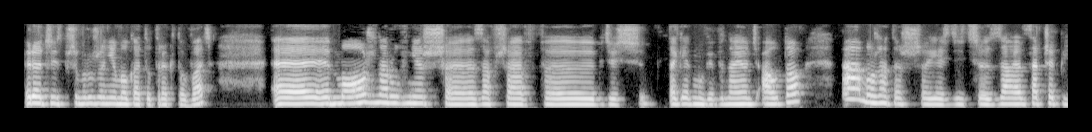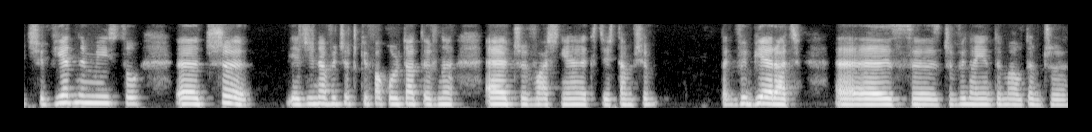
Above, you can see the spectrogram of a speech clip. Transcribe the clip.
raczej z przymrużeniem oka to traktować. Można również zawsze w, gdzieś, tak jak mówię, wynająć auto, a można też jeździć, za, zaczepić się w jednym miejscu, czy jeździć na wycieczki fakultatywne, e, czy właśnie gdzieś tam się tak wybierać e, z, czy wynajętym autem, czy,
